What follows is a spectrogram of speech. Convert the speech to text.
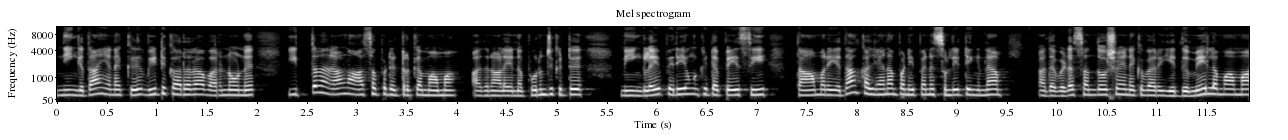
நீங்கள் தான் எனக்கு வீட்டுக்காரராக வரணும்னு இத்தனை நாள் ஆசைப்பட்டுட்ருக்கேன் மாமா. அதனால் என்னை புரிஞ்சுக்கிட்டு நீங்களே பெரியவங்க கிட்ட பேசி தாமரையை தான் கல்யாணம் பண்ணிப்பேன்னு சொல்லிட்டீங்கன்னா அதை விட சந்தோஷம் எனக்கு வேறு எதுவுமே இல்லை மாமா.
